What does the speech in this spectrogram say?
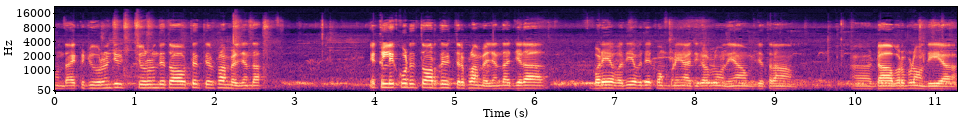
ਹੁੰਦਾ। ਇੱਕ ਚੂਰਨ 'ਚ ਚੂਰਨ ਦੇ ਤੌਰ ਤੇ ਤ੍ਰਿਫਲਾ ਮਿਲ ਜਾਂਦਾ। ਇੱਕ ਲਿਕੁਇਡ ਦੇ ਤੌਰ ਤੇ ਤ੍ਰਿਫਲਾ ਮਿਲ ਜਾਂਦਾ, ਜਿਹੜਾ ਬੜੇ ਵਧੀਆ ਵਧੀਆ ਕੰਪਨੀਆਂ ਅੱਜ ਕੱਲ੍ਹ ਬਣਾਉਂਦੀਆਂ। ਜਿਸ ਤਰ੍ਹਾਂ ਡਾਬਰ ਬਣਾਉਂਦੀ ਆ,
